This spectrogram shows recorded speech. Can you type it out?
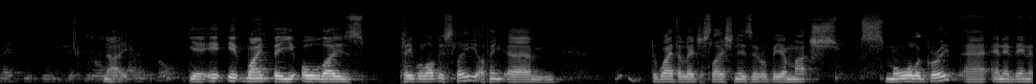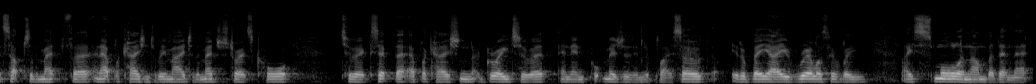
persons of interest would all No. be eligible? Yeah, it, it won't be all those people, obviously. I think um, the way the legislation is, it'll be a much smaller group, uh, and then it's up to the mat- for an application to be made to the magistrates' court to accept that application, agree to it, and then put measures into place. So it'll be a relatively a smaller number than that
